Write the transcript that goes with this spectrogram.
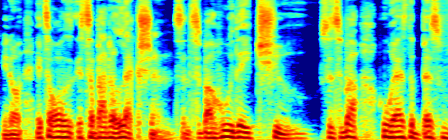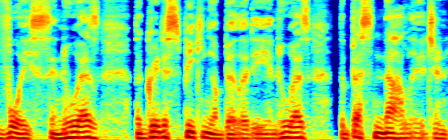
you know it's all it's about elections. It's about who they choose. It's about who has the best voice and who has the greatest speaking ability and who has the best knowledge and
